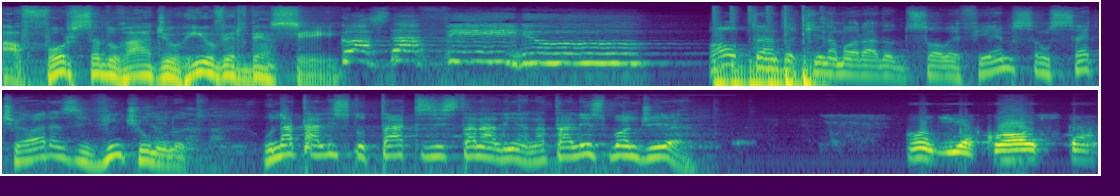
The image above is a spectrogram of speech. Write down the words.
A força do rádio Rio Verdense. Costa Filho. Voltando aqui na Morada do Sol FM, são 7 horas e 21 minutos. O Natalício do Táxi está na linha. Natalício, bom dia. Bom dia, Costa.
